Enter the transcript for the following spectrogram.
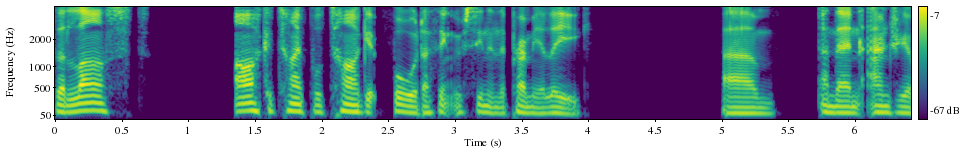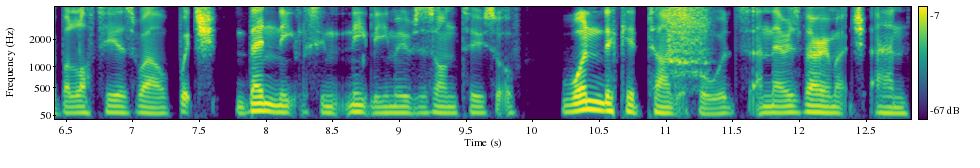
the last archetypal target forward I think we've seen in the Premier League. Um, and then Andrea Bellotti as well, which then neatly neatly moves us on to sort of wonder kid target forwards, and there is very much an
